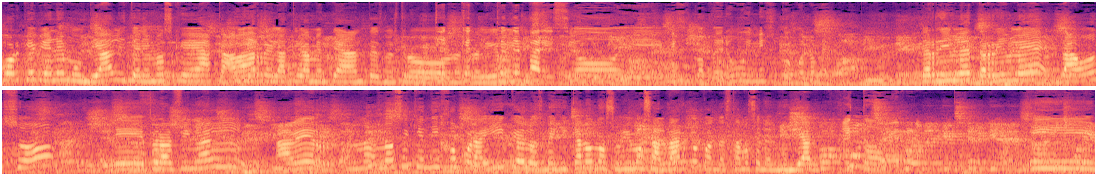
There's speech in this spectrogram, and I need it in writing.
porque viene mundial y tenemos que acabar relativamente antes nuestro, ¿Qué, nuestra qué- Liga qué te pareció eh, México-Perú y México-Colombia? Terrible, terrible, da oso, eh, pero al final, a ver, no, no sé quién dijo por ahí que los mexicanos nos subimos al barco cuando estamos en el mundial. Héctor. Y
